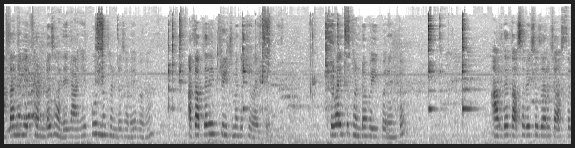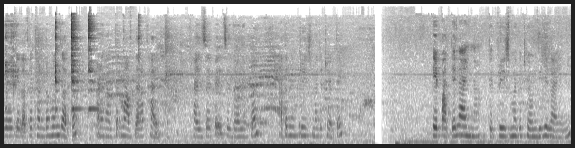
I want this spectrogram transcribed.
आता ना हे थंड झालेलं आहे पूर्ण थंड झालंय बघा. आता आपल्याला हे फ्रीजमध्ये ठेवायचं ठेवायचं थंड होईपर्यंत. अर्ध्या तासापेक्षा जर जास्त वेळ गेला तर थंड होऊन जातं आणि नंतर मग आपल्याला खायचं. खायचं प्यायचं दोन्ही पण. आता मी फ्रीजमध्ये ठेवते. हे पातेलं आहे ना ते फ्रीजमध्ये ठेवून दिलेलं आहे मी.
